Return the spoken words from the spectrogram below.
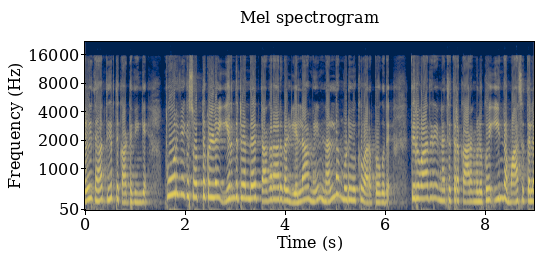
எளிதாக தீர்த்து காட்டுவீங்க. பூர்வீக சொத்துக்களில் இருந்துட்டு இருந்த தகராறுகள் எல்லாமே நல்ல முடிவுக்கு வரப்போகுது. திருவாதிரை நட்சத்திரக்காரங்களுக்கு இந்த மாசத்துல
